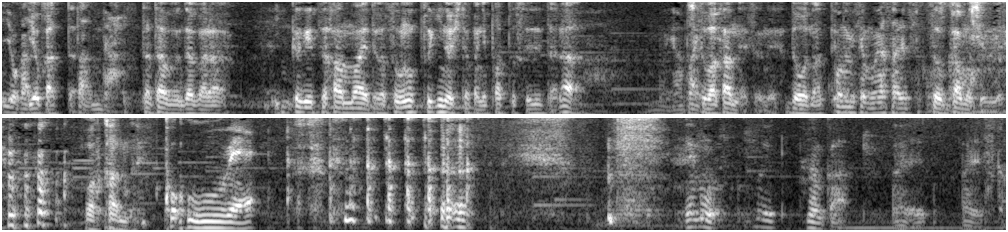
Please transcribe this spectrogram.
よかった。よかったんだ。だ多分だから1ヶ月半前とかその次の日とかにパッと捨ててたらやばいちょっと分かんないですよね。どうなってたこの店燃やされてたかもそうしれない。かもしれない。分かんない。こ上。えもうなんかあれあれですか？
